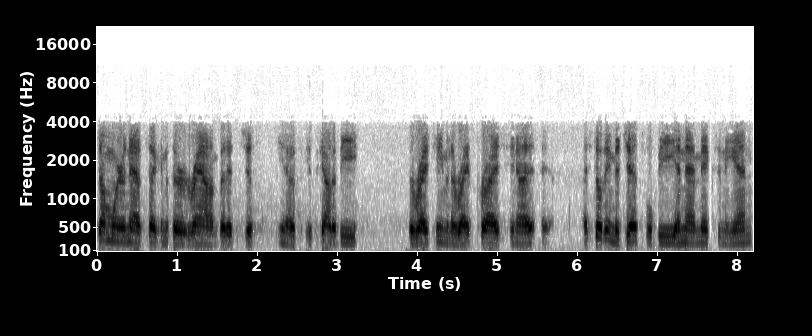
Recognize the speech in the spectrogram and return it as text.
somewhere in that second or third round. But it's just, you know, it's, it's got to be the right team and the right price. You know, I, I still think the Jets will be in that mix in the end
